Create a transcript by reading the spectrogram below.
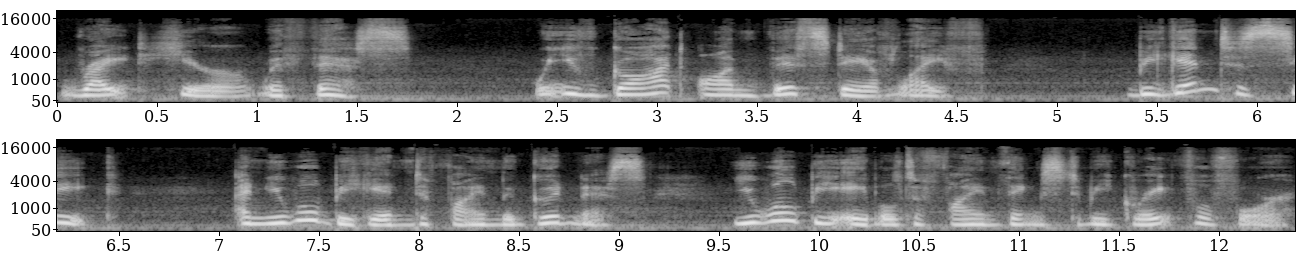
right here with this. What you've got on this day of life. Begin to seek, and you will begin to find the goodness. You will be able to find things to be grateful for.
